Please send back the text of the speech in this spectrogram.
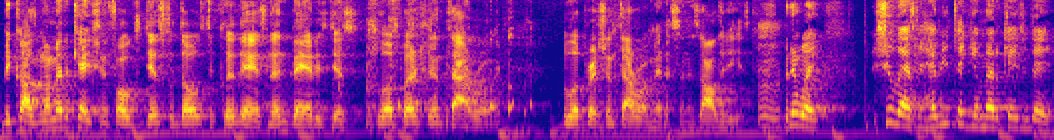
Because my medication, folks, just for those to clear their ass, nothing bad. It's just blood pressure and thyroid. blood pressure and thyroid medicine is all it is. Mm. But anyway, she'll ask me, "Have you taken your medication today?"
